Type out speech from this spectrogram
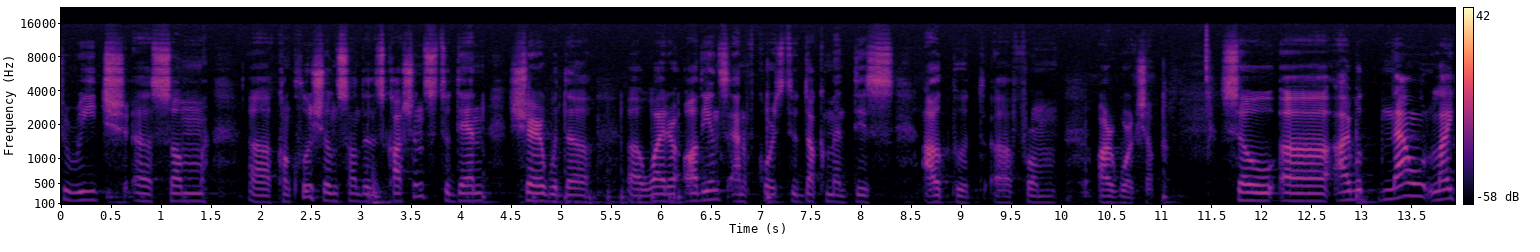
to reach uh, some uh, conclusions on the discussions to then share with the wider audience and, of course, to document this output from our workshop. So uh, I would now like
